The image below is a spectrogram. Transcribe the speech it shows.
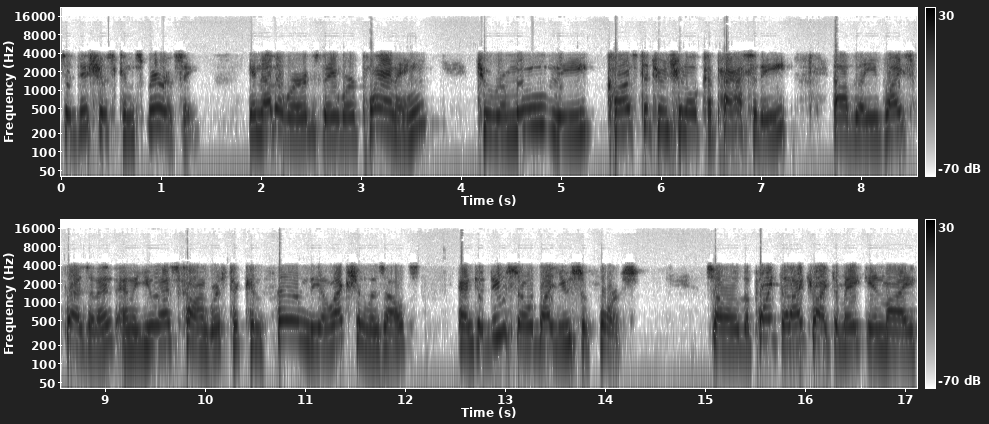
seditious conspiracy. In other words, they were planning to remove the constitutional capacity of the vice president and the U.S. Congress to confirm the election results and to do so by use of force. So, the point that I tried to make in my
